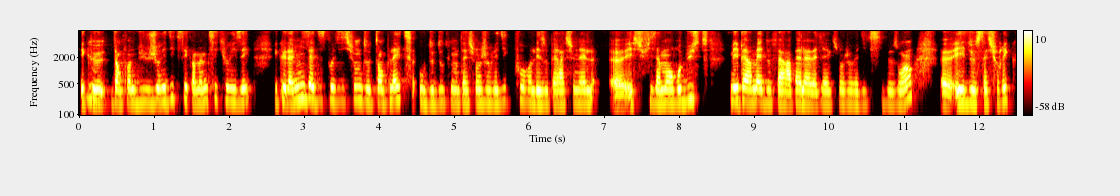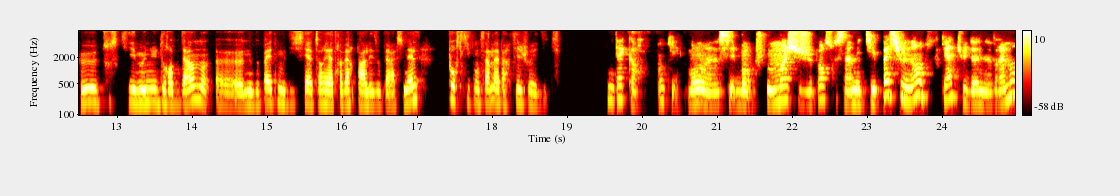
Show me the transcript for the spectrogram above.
et que mm. d'un point de vue juridique, c'est quand même sécurisé, et que la mise à disposition de templates ou de documentation juridique pour les opérationnels euh, est suffisamment robuste mais permet de faire appel à la direction juridique si besoin et de s'assurer que tout ce qui est menu drop-down ne peut pas être modifié à tort et à travers par les opérationnels pour ce qui concerne la partie juridique. D'accord, ok. Bon, c'est bon. moi, je pense que c'est un métier passionnant. En tout cas, tu donnes vraiment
